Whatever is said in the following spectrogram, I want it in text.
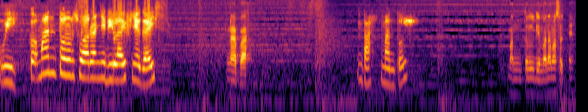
Wih, kok mantul suaranya di live-nya, guys? Kenapa? Entah, mantul. Mantul gimana maksudnya?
